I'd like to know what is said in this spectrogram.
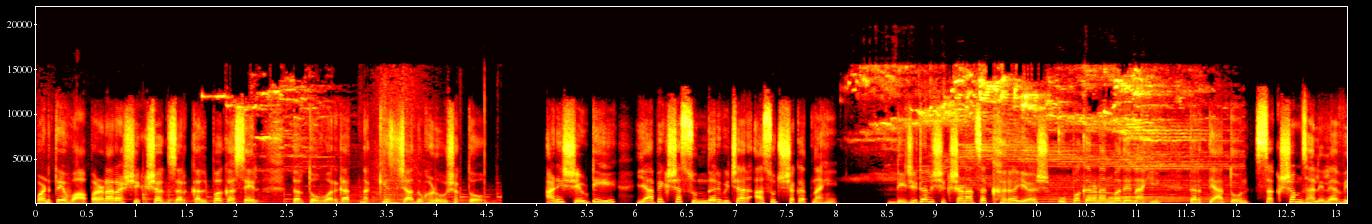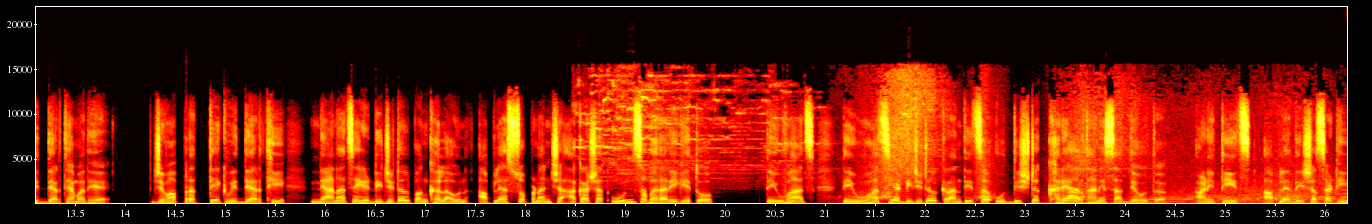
पण ते वापरणारा शिक्षक जर कल्पक असेल तर तो वर्गात नक्कीच जादू घडवू शकतो. आणि शेवटी यापेक्षा सुंदर विचार असूच शकत नाही. डिजिटल शिक्षणाचं खरं यश उपकरणांमध्ये नाही तर त्यातून सक्षम झालेल्या विद्यार्थ्यामध्ये. आहे जेव्हा प्रत्येक विद्यार्थी ज्ञानाचे हे डिजिटल पंख लावून आपल्या स्वप्नांच्या आकाशात उंच भरारी घेतो तेव्हाच तेव्हाच या डिजिटल क्रांतीचं उद्दिष्ट खऱ्या अर्थाने साध्य होतं आणि तीच आपल्या देशासाठी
